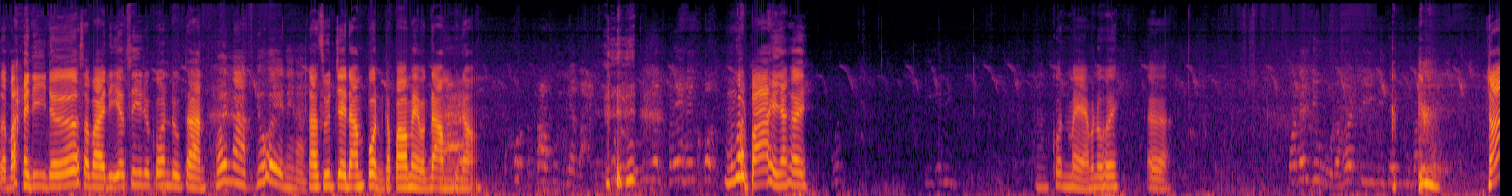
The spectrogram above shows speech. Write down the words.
สบายดีเด้อสบายดีเอฟซีทุกคนทุกท่านเฮ้ยหนับอยุ่ยนี่นะล่าสุดเจดำป่นกระเป๋าแม่บักดำพี่น้อง มึงกดปลาเห็นยังเฮ้ยอืมกดแหม่มันดูเฮ้ยเออฮะ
